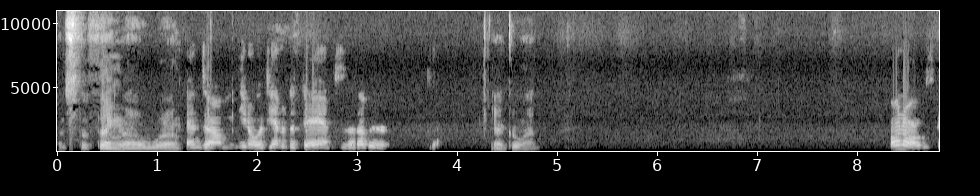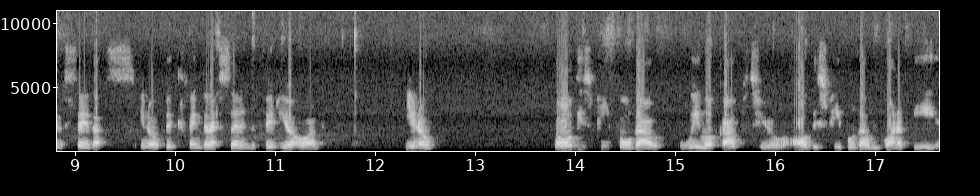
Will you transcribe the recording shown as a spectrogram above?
That's the thing, though. Uh, and um, you know, at the end of the day, and this is another. Yeah. go ahead. Oh no, I was going to say that's you know a big thing that I said in the video. Of, you know, all these people that we look up to, all these people that we want to be.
